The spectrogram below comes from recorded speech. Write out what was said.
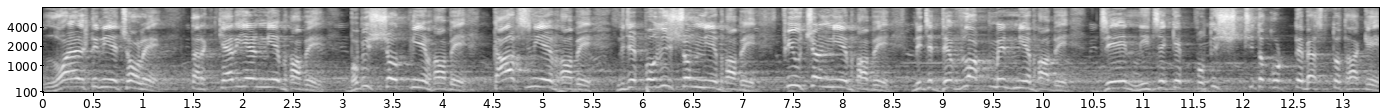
লয়্যালটি নিয়ে চলে। তার ক্যারিয়ার নিয়ে ভাবে, ভবিষ্যৎ নিয়ে ভাবে, কাজ নিয়ে ভাবে, নিজের পজিশন নিয়ে ভাবে ফিউচার নিয়ে ভাবে, নিজের ডেভেলপমেন্ট নিয়ে ভাবে, যে নিজেকে প্রতিষ্ঠিত করতে ব্যস্ত থাকে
